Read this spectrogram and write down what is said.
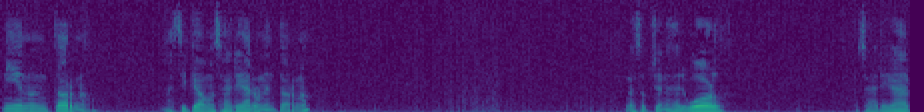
ni en un entorno. Así que vamos a agregar un entorno. Las opciones del World. Vamos a agregar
